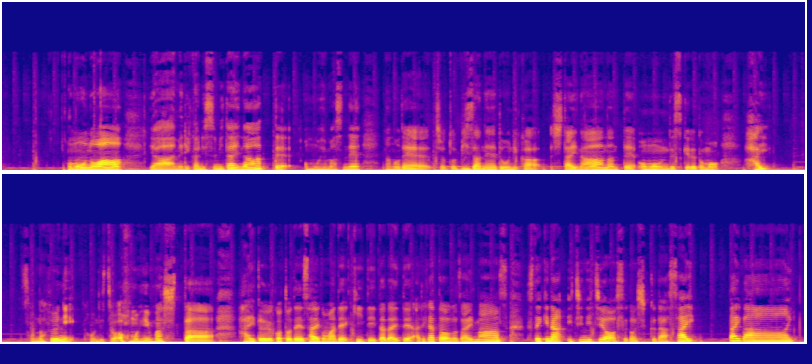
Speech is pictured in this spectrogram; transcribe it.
思うのはいやーアメリカに住みたいなって思いますね。なのでちょっとビザねどうにかしたいななんて思うんですけれども。はい。そんな風に本日は思いました。はいということで最後まで聞いていただいてありがとうございます。素敵な一日をお過ごしください。バイバーイ。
